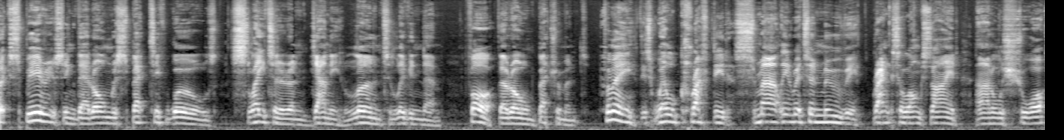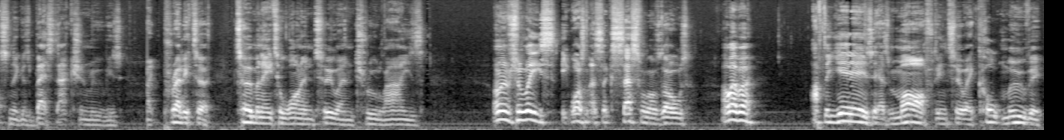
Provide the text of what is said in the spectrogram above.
experiencing their own respective worlds, Slater and Danny learn to live in them for their own betterment. For me, this well crafted, smartly written movie ranks alongside Arnold Schwarzenegger's best action movies like Predator, Terminator 1 and 2, and True Lies. On its release, it wasn't as successful as those. However, after years, it has morphed into a cult movie,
